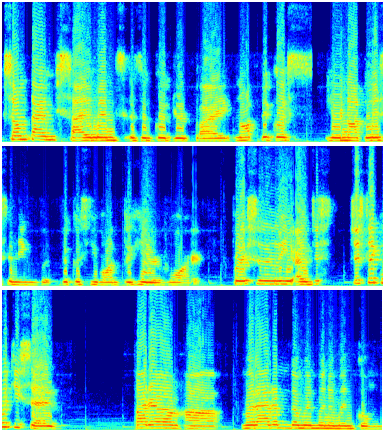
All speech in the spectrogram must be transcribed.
sometimes silence is a good reply not because you're not listening but because you want to hear more personally i just just like what you said parang uh, mararamdaman mo naman kung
